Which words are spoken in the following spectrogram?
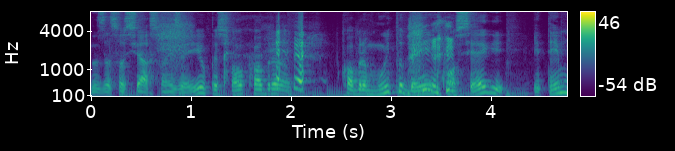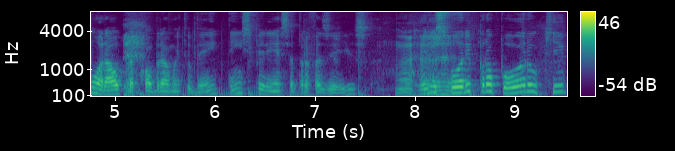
das associações aí, o pessoal cobra, cobra muito bem, consegue e tem moral para cobrar muito bem, tem experiência para fazer isso. Eles foram e proporam o que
